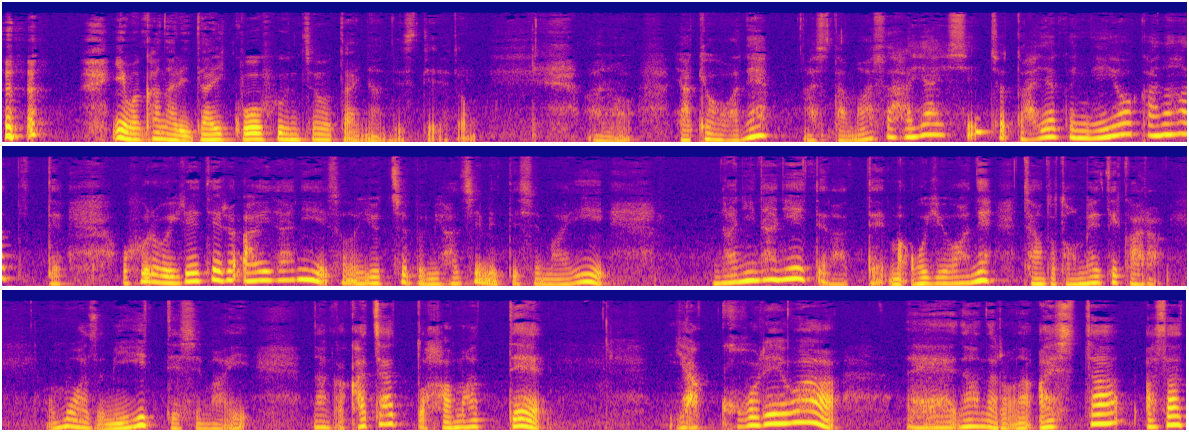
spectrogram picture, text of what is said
今かなり大興奮状態なんですけれども。あのいや今日はね明日も朝早いしちょっと早く寝ようかなってってお風呂入れてる間にその YouTube 見始めてしまい何々ってなって、まあ、お湯はねちゃんと止めてから思わず見入ってしまいなんかカチャッとはまっていやこれは、えー、なんだろうな。明日明後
